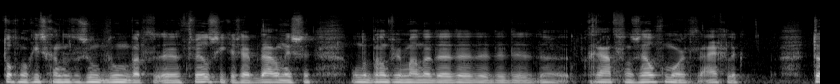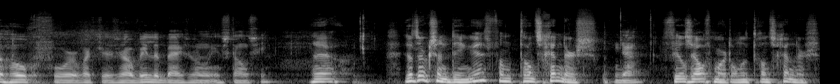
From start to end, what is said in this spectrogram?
toch nog iets gaan doen- wat eh thrillseekers hebben. Daarom is onder brandweermannen de, de, de, de, de, de graad van zelfmoord eigenlijk te hoog voor wat je zou willen bij zo'n instantie. Ja. Dat is ook zo'n ding hè, van transgenders. Ja. Veel zelfmoord onder transgenders.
